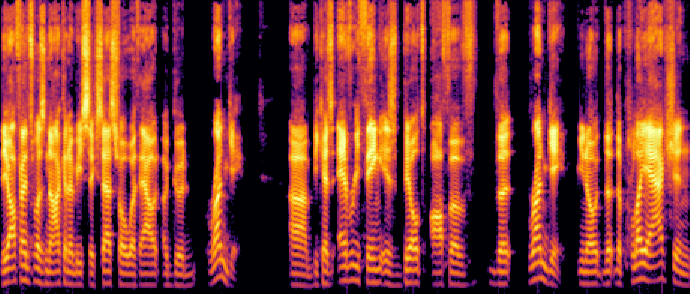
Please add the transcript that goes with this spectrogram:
the offense was not going to be successful without a good run game uh, because everything is built off of the run game. You know, the, the play action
